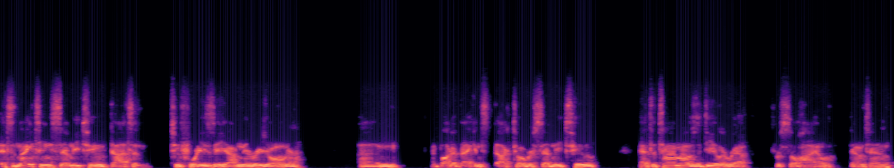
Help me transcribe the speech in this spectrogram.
it's a 1972 datsun 240z i'm the original owner. Um, i bought it back in october 72 at the time i was a dealer rep for sohio downtown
